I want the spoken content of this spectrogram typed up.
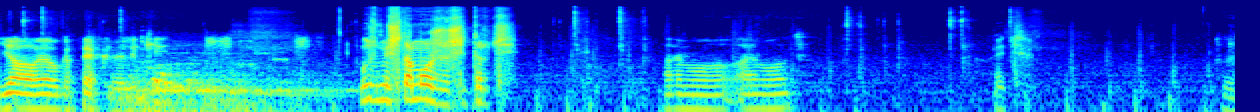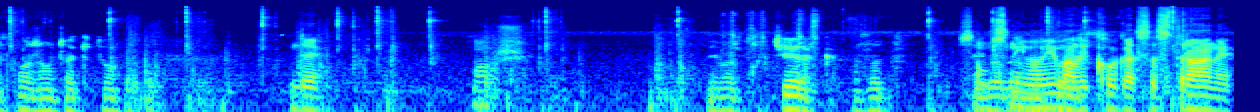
Jao, evo ga pek veliki. Uzmi šta možeš i trči. Ajmo, ajmo ovdje. Ajde. To jest možemo čak i tu. Gdje? Može. Ima čerak, zato. Samo snimam na ima li to. koga sa strane.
